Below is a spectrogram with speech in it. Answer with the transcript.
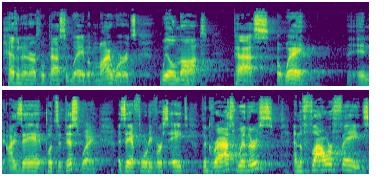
Heaven and earth will pass away, but my words will not pass away. In Isaiah, it puts it this way Isaiah 40, verse 8 The grass withers and the flower fades,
